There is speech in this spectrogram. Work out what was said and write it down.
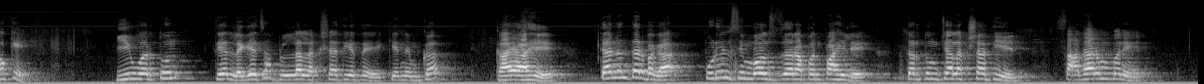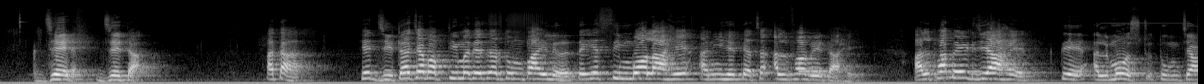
okay E वरतून ते लगेच आपल्याला लक्षात येते की नेमकं काय आहे. त्यानंतर बघा पुढील सिम्बॉल्स जर आपण पाहिले तर तुमच्या लक्षात येईल साधारणपणे झेड झेटा आता हे झेटाच्या बाबतीमध्ये जर तुम्ही पाहिलं तर हे सिम्बॉल आहे आणि हे त्याचं अल्फाबेट आहे. अल्फाबेट जे आहेत ते ऑलमोस्ट तुमच्या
